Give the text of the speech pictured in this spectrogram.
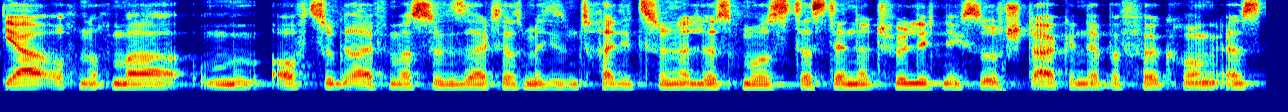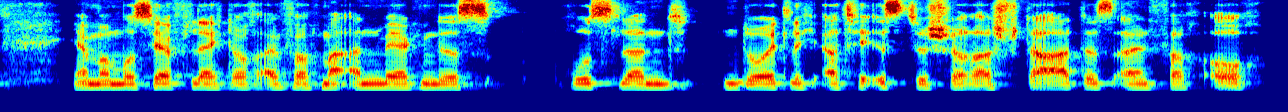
Ja, auch nochmal, um aufzugreifen, was du gesagt hast mit diesem Traditionalismus, dass der natürlich nicht so stark in der Bevölkerung ist. Ja, man muss ja vielleicht auch einfach mal anmerken, dass Russland ein deutlich atheistischerer Staat ist, einfach auch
